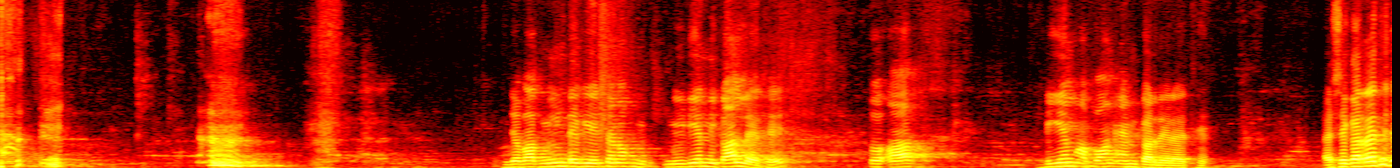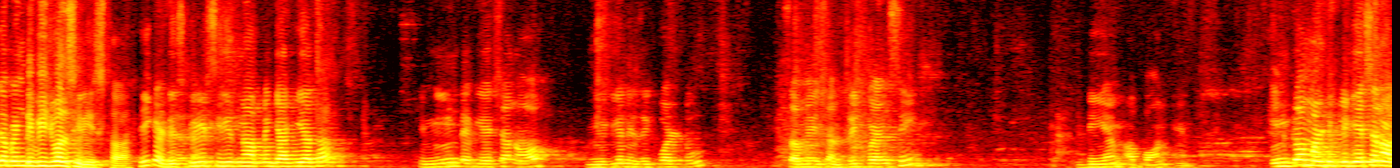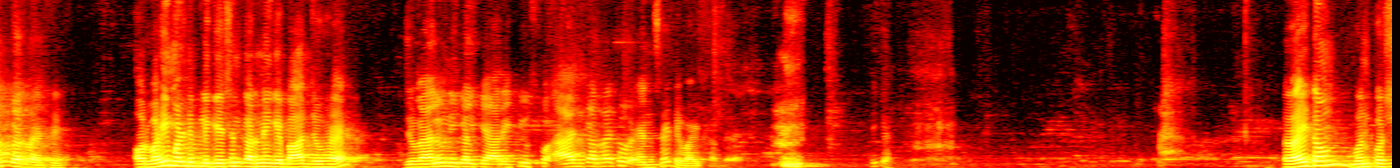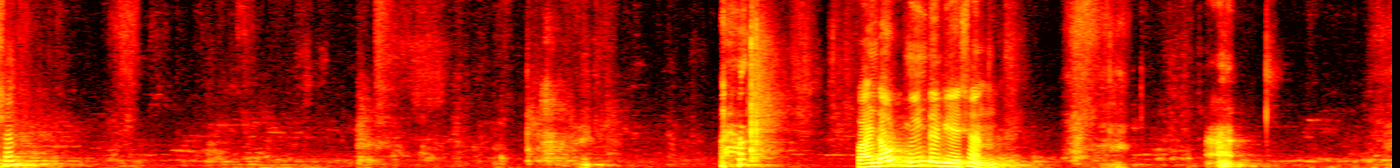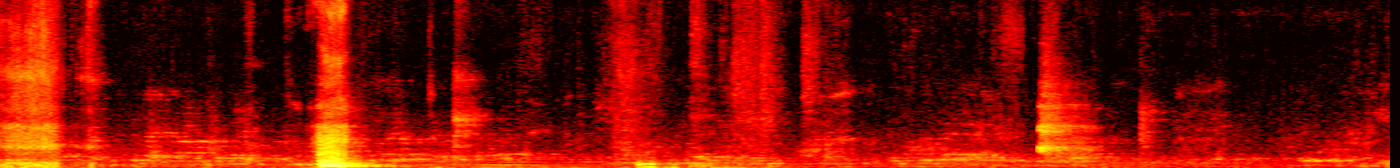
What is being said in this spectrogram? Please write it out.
जब आप मीन डेविएशन ऑफ़ मीडियन निकाल रहे थे तो आप डीएम अपॉन एम कर दे रहे थे। ऐसे कर रहे थे जब इंडिविजुअल सीरीज़ था। ठीक है डिस्क्रीट सीरीज़ में आपने क्या किया था? कि mean deviation of median is equal to summation frequency DM upon N इनका मल्टीप्लीकेशन आप कर रहे थे। और वही मल्टीप्लीकेशन करने के बाद जो है, जो वैल्यू निकल के आ रही थी, उसको ऐड कर रहे थे और एन से डिवाइड कर दे रहे थे। ठीक है? Write down one question find out mean deviation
